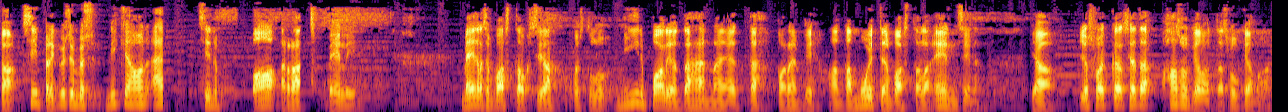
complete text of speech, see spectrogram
ja simppeli kysymys, mikä on SNESin paras peli? Meikäläisen vastauksia olisi tullut niin paljon tähän näin, että parempi antaa muiden vastailla ensin. Ja jos vaikka sieltä Hasuki aloittaisi lukemaan.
